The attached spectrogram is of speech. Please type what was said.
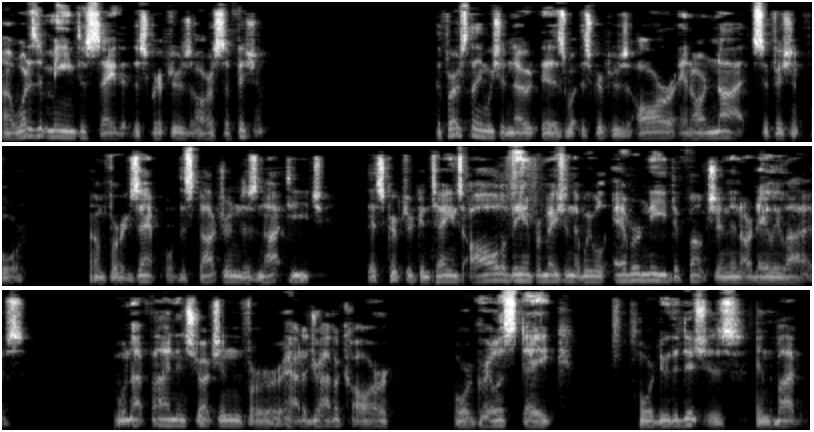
uh, what does it mean to say that the Scriptures are sufficient? The first thing we should note is what the scriptures are and are not sufficient for. Um, for example, this doctrine does not teach that scripture contains all of the information that we will ever need to function in our daily lives. We will not find instruction for how to drive a car or grill a steak or do the dishes in the Bible.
